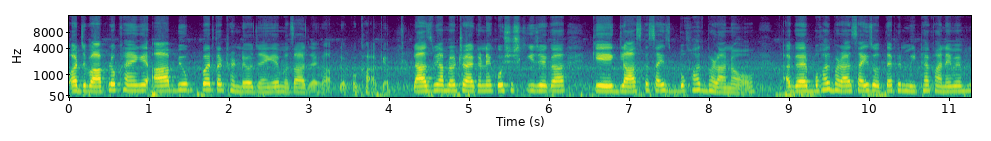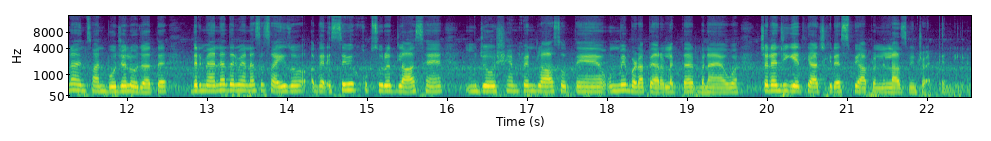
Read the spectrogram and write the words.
और जब आप लोग खाएँगे, आप भी ऊपर तक ठंडे हो जाएँगे, मज़ा आ जाएगा आप लोग को खा के। लाजमी आप लोग ट्राई करने की कोशिश कीजिएगा कि ग्लास का साइज़ बहुत बड़ा ना हो। अगर बहुत बड़ा साइज़ होता है, फिर मीठा खाने में ना इंसान बोझल हो जाता है। दरमियाना दरमियाना सा साइज़ हो, अगर इससे भी खूबसूरत ग्लास हैं, जो शैम्पेन ग्लास होते हैं, उनमें बड़ा प्यारा लगता है बनाया हुआ। चलें जी, ये थी आज की रेसिपी आप लोगों ने लाजमी ट्राई करनी है।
